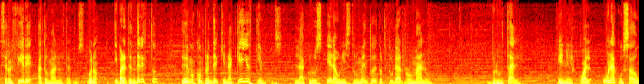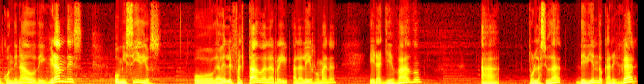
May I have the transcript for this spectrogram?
se refiere a tomar nuestra cruz. Bueno, y para entender esto, debemos comprender que en aquellos tiempos la cruz era un instrumento de tortura romano brutal, en el cual un acusado, un condenado de grandes homicidios o de haberle faltado a la, a la ley romana, era llevado a, por la ciudad debiendo cargar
